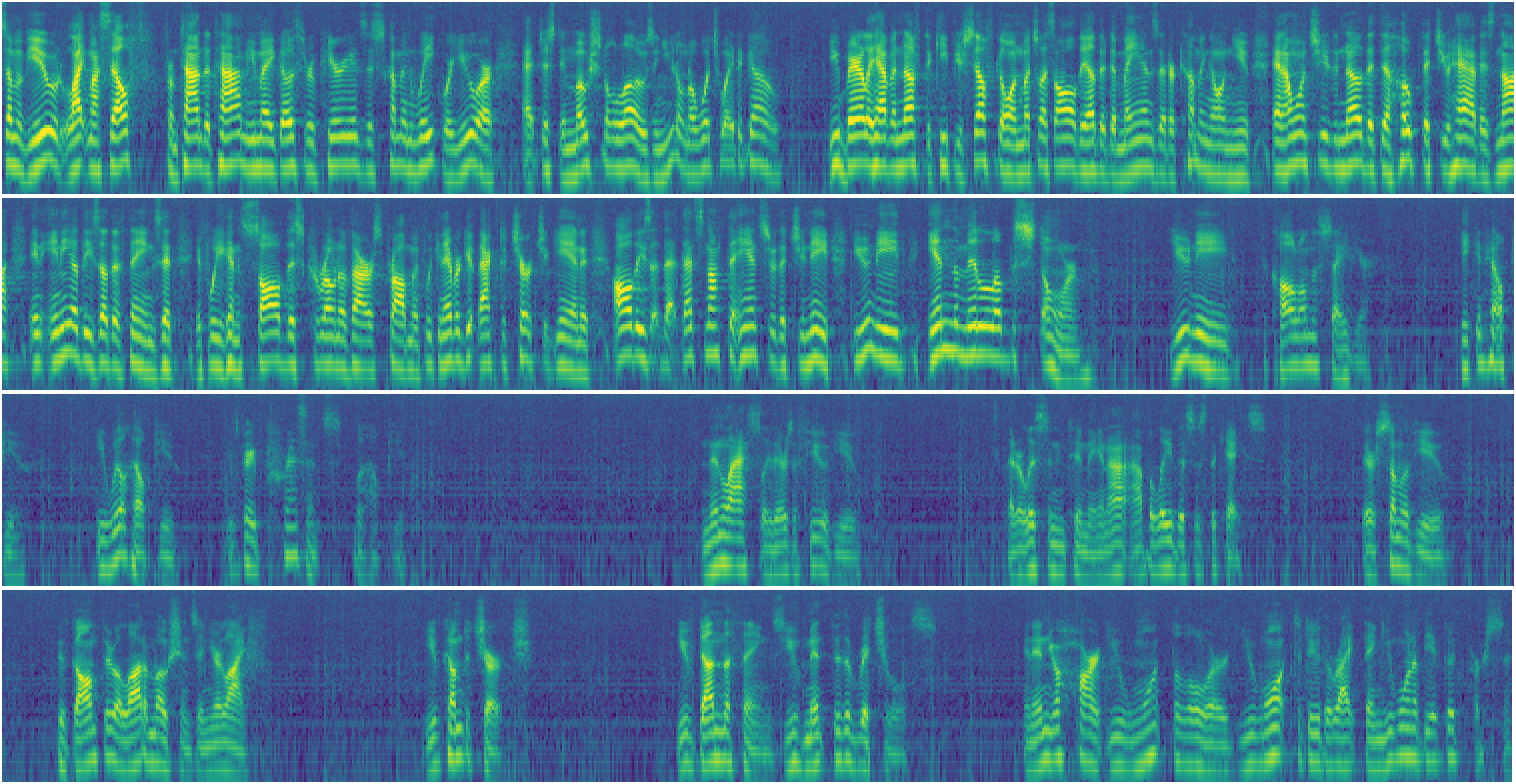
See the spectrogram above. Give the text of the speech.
Some of you, like myself, From time to time, you may go through periods this coming week where you are at just emotional lows and you don't know which way to go. You barely have enough to keep yourself going, much less all the other demands that are coming on you. And I want you to know that the hope that you have is not in any of these other things. That if we can solve this coronavirus problem, if we can ever get back to church again, and all these, that, that's not the answer that you need. You need, in the middle of the storm, you need to call on the Savior. He can help you, He will help you. His very presence will help you. And then lastly, there's a few of you that are listening to me, and I, I, believe this is the case. There are some of you who've gone through a lot of motions in your life. You've come to church. You've done the things. You've been through the rituals. And in your heart, you want the Lord. You want to do the right thing. You want to be a good person.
